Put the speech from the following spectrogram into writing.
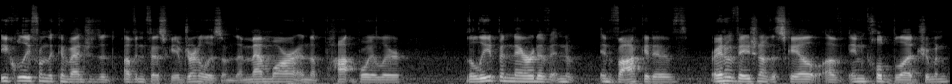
equally from the conventions of investigative journalism, the memoir and the potboiler, the leap in narrative invocative or innovation of the scale of In Cold Blood, Truman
